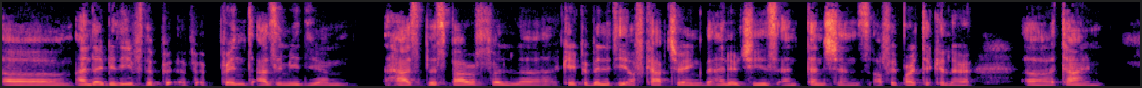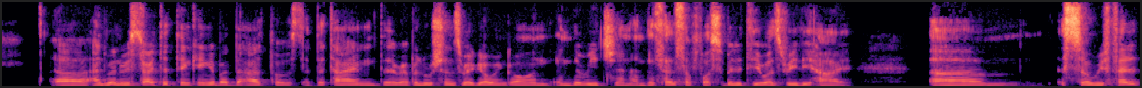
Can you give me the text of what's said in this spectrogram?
Uh, and I believe the pr- print as a medium has this powerful uh, capability of capturing the energies and tensions of a particular uh, time. Uh, and when we started thinking about the outpost at the time, the revolutions were going on in the region, and the sense of possibility was really high. Um, so we felt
